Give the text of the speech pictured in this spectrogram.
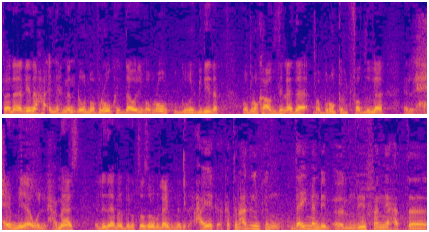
فأنا لينا حق إن إحنا نقول مبروك الدوري مبروك الجمهور الجديدة مبروك عودة الأداء مبروك بفضل الله. الحمية والحماس اللي دايما بننتظره من لعيب النادي الأهلي. حقيقة. كابتن عادل يمكن دايما بيبقى المدير الفني حتى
